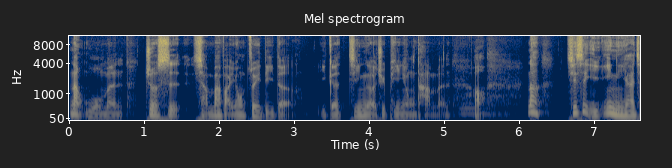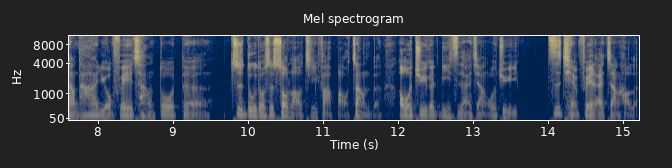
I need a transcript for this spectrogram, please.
那我们就是想办法用最低的一个金额去聘用他们。哦，那其实以印尼来讲，它有非常多的制度都是受劳基法保障的。哦，我举一个例子来讲，我举资遣费来讲好了。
